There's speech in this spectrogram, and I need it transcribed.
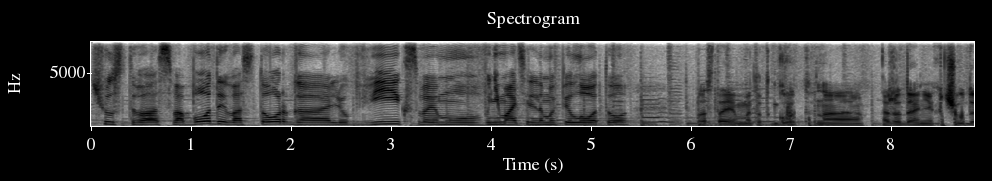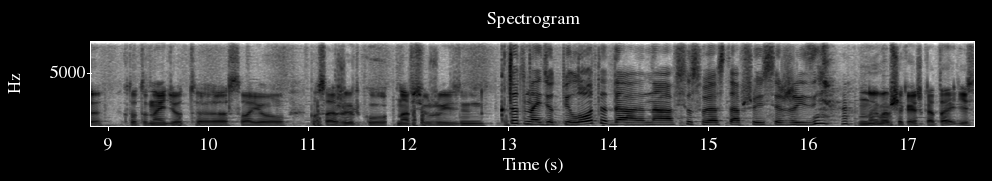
чувство свободы, восторга, любви к своему внимательному пилоту. Поставим этот год на ожиданиях чуда. Кто-то найдет э, свою пассажирку на всю жизнь. Кто-то найдет пилота, да, на всю свою оставшуюся жизнь. Ну и вообще, конечно, катайтесь.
